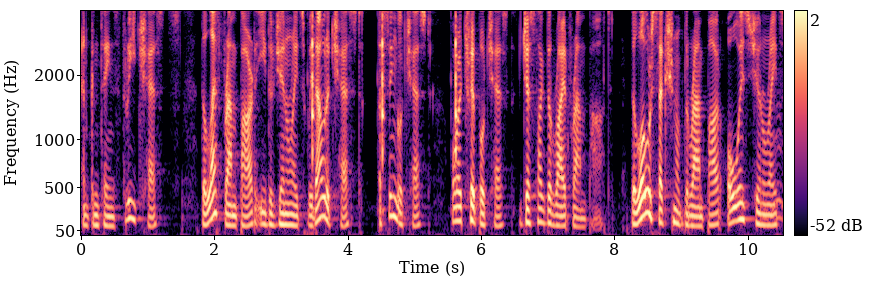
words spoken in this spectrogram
and contains three chests. The left rampart either generates without a chest, a single chest, or a triple chest, just like the right rampart. The lower section of the rampart always generates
